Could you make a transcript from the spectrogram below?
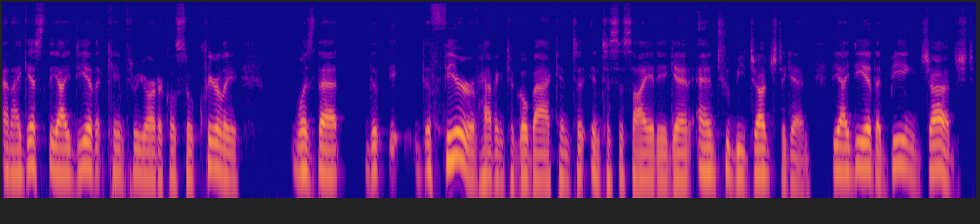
And I guess the idea that came through your article so clearly was that the the fear of having to go back into into society again and to be judged again. The idea that being judged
